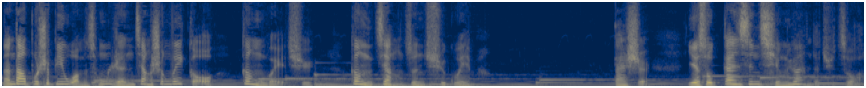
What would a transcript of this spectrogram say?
难道不是比我们从人降生为狗更委屈、更降尊屈贵吗？但是耶稣甘心情愿地去做了，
